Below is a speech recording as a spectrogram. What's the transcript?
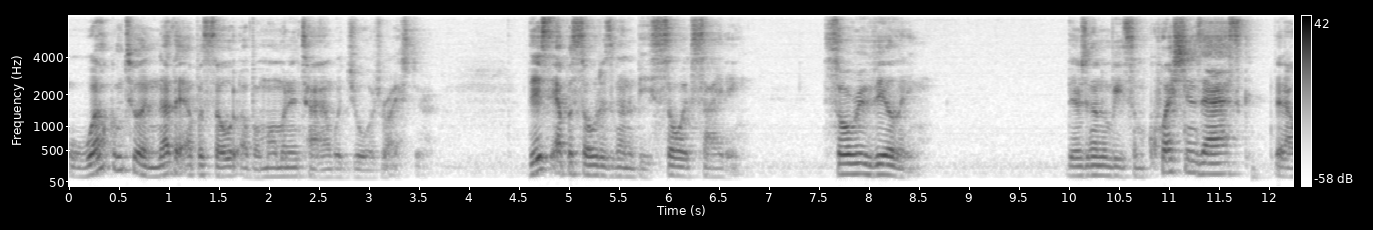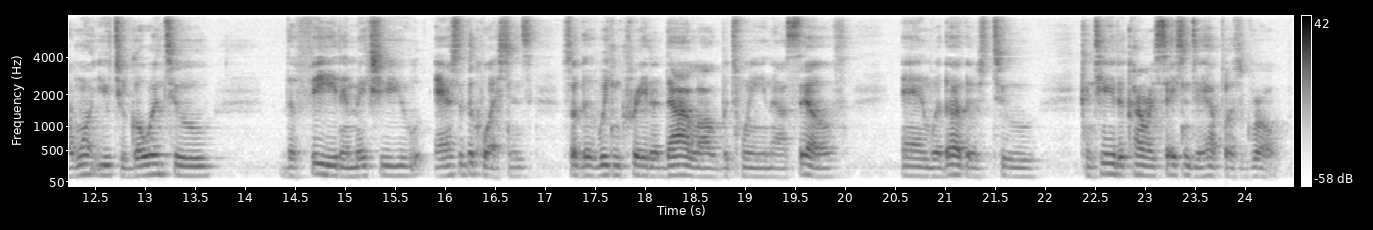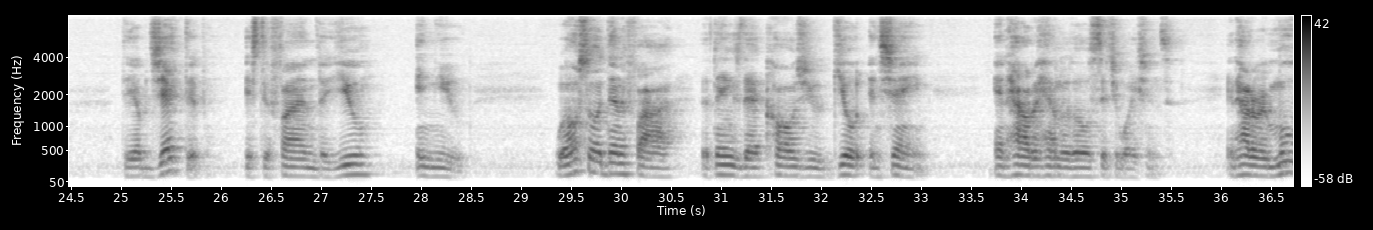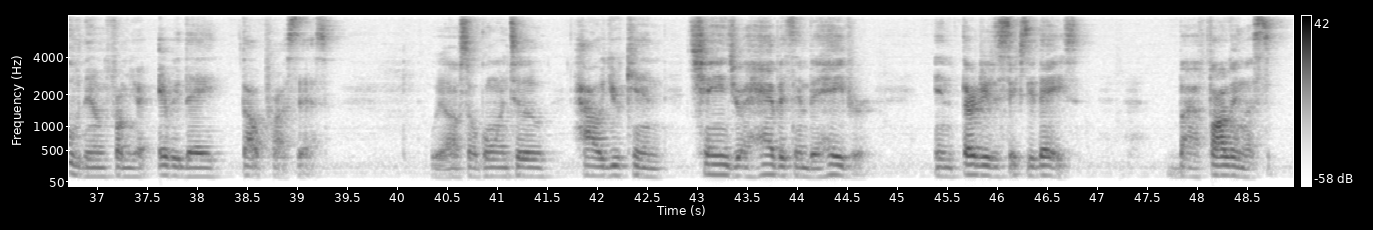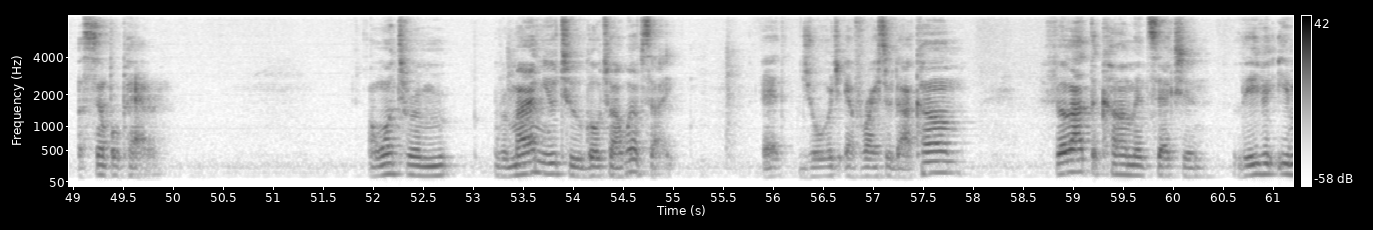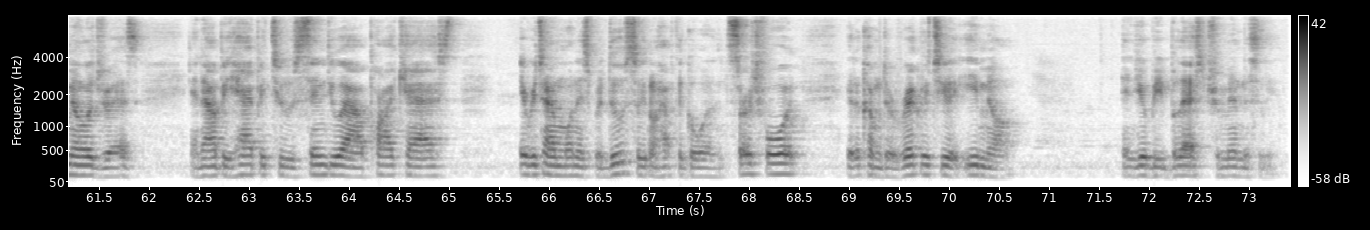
Welcome to another episode of A Moment in Time with George Reister. This episode is going to be so exciting, so revealing. There's going to be some questions asked that I want you to go into the feed and make sure you answer the questions so that we can create a dialogue between ourselves and with others to continue the conversation to help us grow. The objective is to find the you in you. We also identify the things that cause you guilt and shame and how to handle those situations and how to remove them from your everyday thought process. We also go into how you can change your habits and behavior in 30 to 60 days by following a, a simple pattern. I want to rem- remind you to go to our website at georgefreister.com, fill out the comment section, leave your email address, and I'll be happy to send you our podcast every time one is produced so you don't have to go and search for it. It'll come directly to your email and you'll be blessed tremendously.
